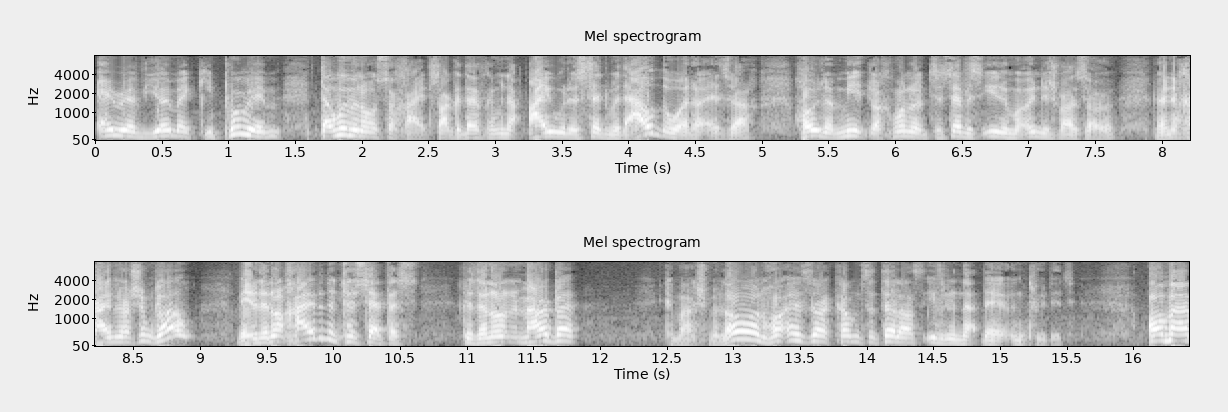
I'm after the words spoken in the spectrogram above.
erev Yom Kippurim that women also chayiv. I would have said without the word ha'ezrach, hola mit rachmano tosefes inon ma'onish v'azor. Maybe they're not chayiv in the tosefes because they're not marba. Kamash Melon, Ha'ezra comes to tell us, even in that they're included. Omamar,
